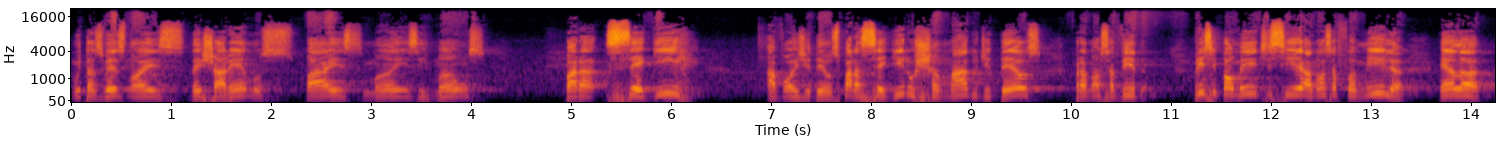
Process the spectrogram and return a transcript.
Muitas vezes nós deixaremos pais, mães, irmãos para seguir a voz de Deus, para seguir o chamado de Deus para a nossa vida. Principalmente se a nossa família, ela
